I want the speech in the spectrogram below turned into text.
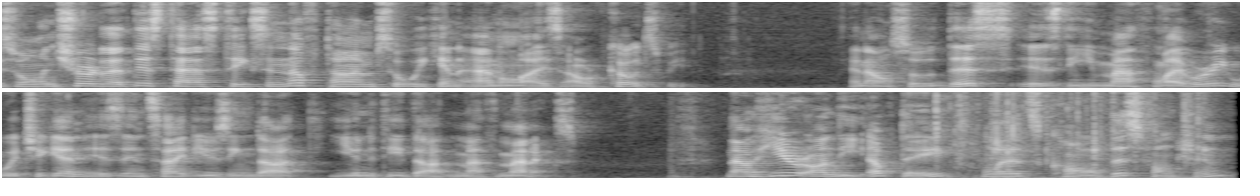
This will ensure that this task takes enough time so we can analyze our code speed. And also this is the math library, which again is inside using .unity.mathematics. Now here on the update, let's call this function.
